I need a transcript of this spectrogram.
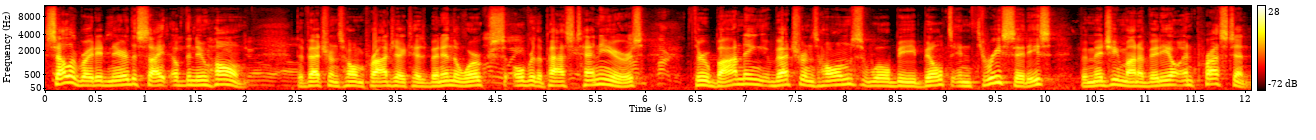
celebrated near the site of the new home. The Veterans Home Project has been in the works over the past 10 years. Through bonding, veterans homes will be built in three cities, Bemidji, Montevideo, and Preston.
